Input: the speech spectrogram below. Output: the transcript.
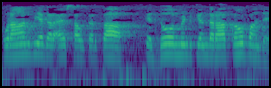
قرآن بھی اگر ایسا اترتا کہ دو منٹ کے اندر آپ کہاں پہنچے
